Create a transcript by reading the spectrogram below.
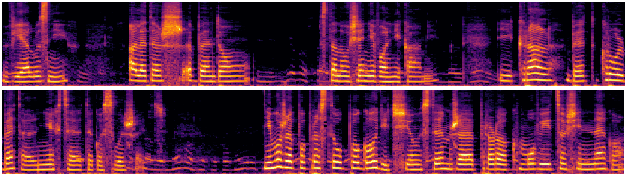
wielu z nich, ale też będą, staną się niewolnikami. I król, Bet, król Betel nie chce tego słyszeć. Nie może po prostu pogodzić się z tym, że prorok mówi coś innego,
